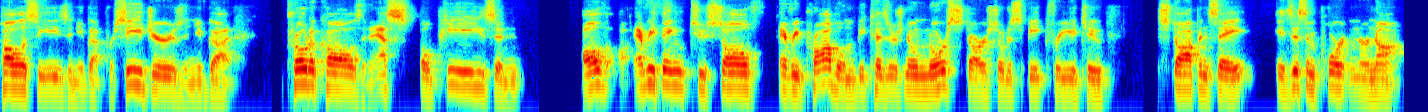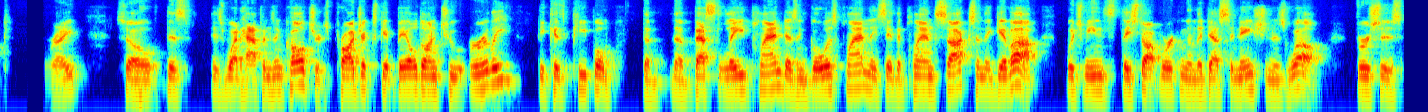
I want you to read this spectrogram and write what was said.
policies and you've got procedures and you've got protocols and SOPs and all everything to solve every problem because there's no north star so to speak for you to stop and say is this important or not right so this is what happens in cultures projects get bailed on too early because people the, the best laid plan doesn't go as planned. They say the plan sucks and they give up which means they stop working on the destination as well versus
